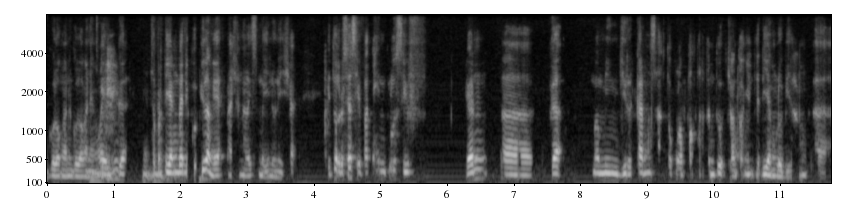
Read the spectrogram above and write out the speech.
golongan-golongan yang lain enggak. Seperti yang tadi gue bilang ya, nasionalisme Indonesia itu harusnya sifatnya inklusif dan eh, nggak meminggirkan satu kelompok tertentu. Contohnya tadi yang lo bilang eh,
